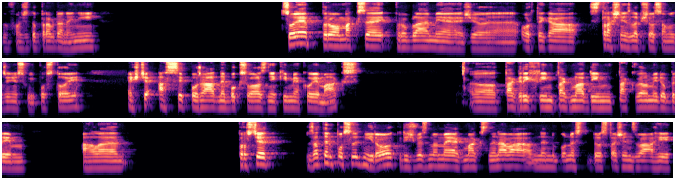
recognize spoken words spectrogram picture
Doufám, že to pravda není. Co je pro Maxe problém je, že Ortega strašně zlepšil samozřejmě svůj postoj. Ještě asi pořád neboxoval s někým, jako je Max. Eh, tak rychlým, tak mladým, tak velmi dobrým. Ale prostě za ten poslední rok, když vezmeme, jak Max nenavá, nebo byl stažen z váhy,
